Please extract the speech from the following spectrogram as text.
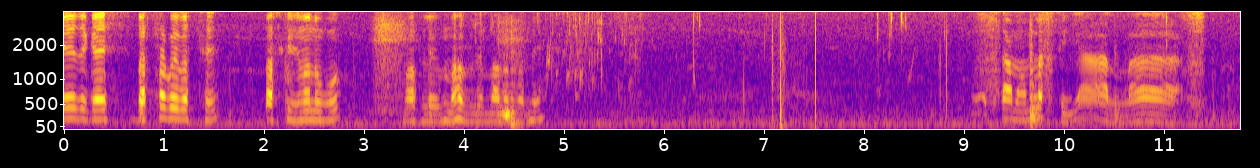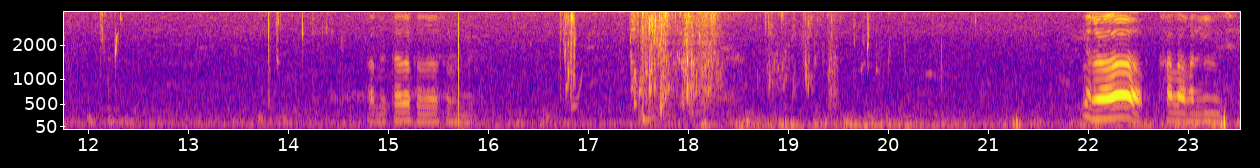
এই যে গাইস বাচ্চা কই বাচ্চে? পাঁচ কেজি মান হব। মাপলে মাপলে মাপলে মানে। তামাম লাগছে আল্লাহ তাহলে তাজা তাজা আছে মনে হয়। এরা ফালা ফালি নিছে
